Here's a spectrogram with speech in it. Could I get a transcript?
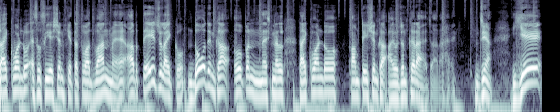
taekwondo association के तत्वाधान में अब 23 जुलाई को दो दिन का ओपन नेशनल ताइक्वांडो कंपटीशन का आयोजन कराया जा रहा है। जी हाँ ये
